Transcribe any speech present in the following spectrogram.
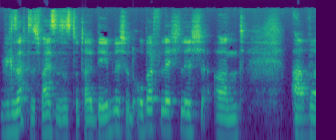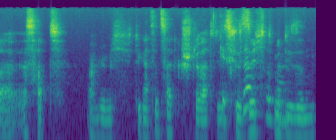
wie gesagt, ich weiß, es ist total dämlich und oberflächlich und aber es hat irgendwie mich die ganze Zeit gestört, dieses Gestört Gesicht sogar. mit diesen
